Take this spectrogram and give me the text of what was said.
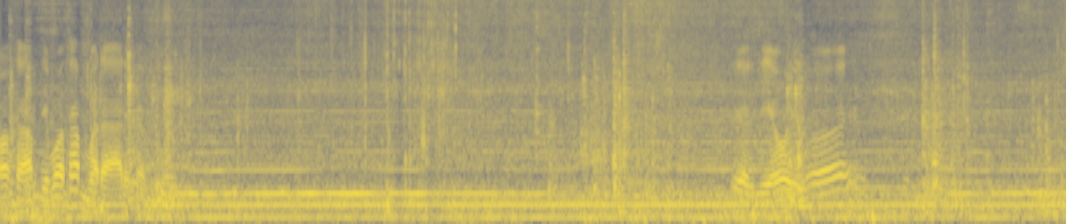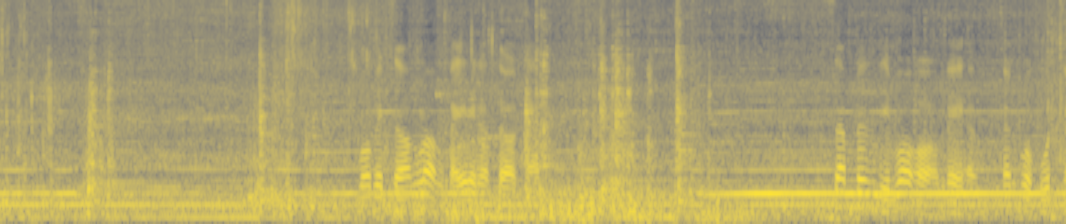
อขามที่ว่าธรรมดาเลยครับเรื่องเดียวอยู่เอ้ยโบเป็นสองร่องไปเลยครับต่อครับซ้ำหนึ่งที่โบออกเลยครับท่านพวกพุทธ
